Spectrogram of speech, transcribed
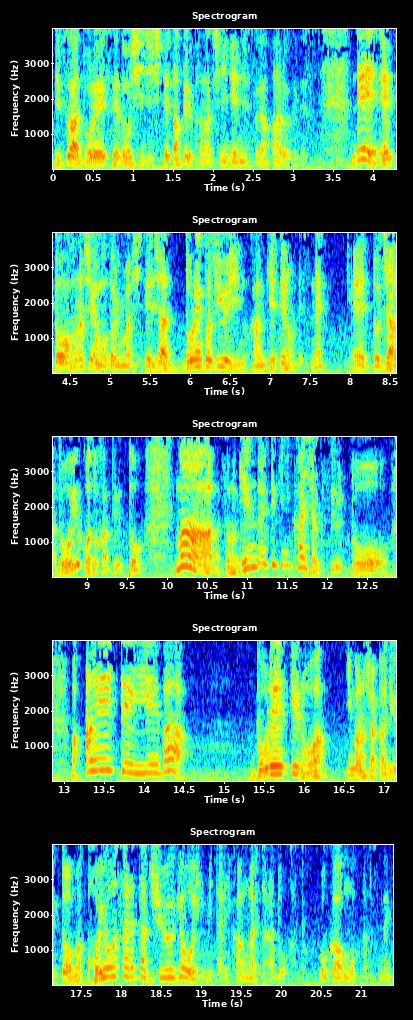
実は奴隷制度を支持してたという悲しい現実があるわけです。で、えっと、話が戻りまして、じゃあ、奴隷と自由人の関係っていうのはですね、えっと、じゃあどういうことかというと、まあ、その現代的に解釈すると、まあ、あえて言えば、奴隷っていうのは、今の社会で言うと、まあ、雇用された従業員みたいに考えたらどうかと、僕は思ったんですね。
